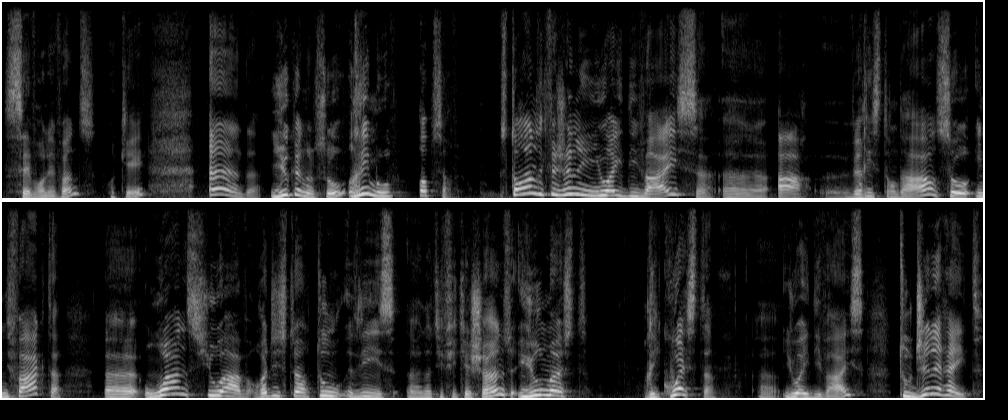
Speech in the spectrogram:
several events. Okay? And you can also remove observer. Standard notification in UI device uh, are uh, very standard. So in fact, uh, once you have registered to these uh, notifications, you must request UI uh, device to generate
